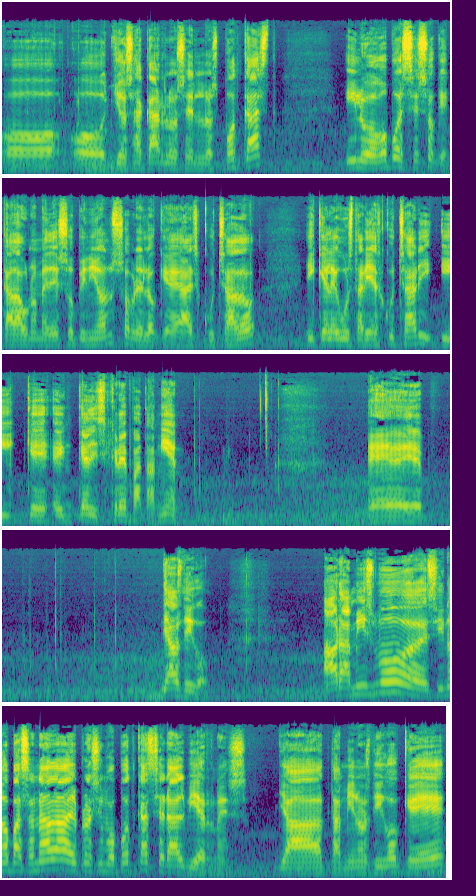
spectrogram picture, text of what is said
o yo sacarlos en los podcasts. Y luego, pues eso, que cada uno me dé su opinión sobre lo que ha escuchado y qué le gustaría escuchar y, en qué discrepa también. Eh, ya os digo, ahora mismo, eh, si no pasa nada, el próximo podcast será el viernes. Ya también os digo que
